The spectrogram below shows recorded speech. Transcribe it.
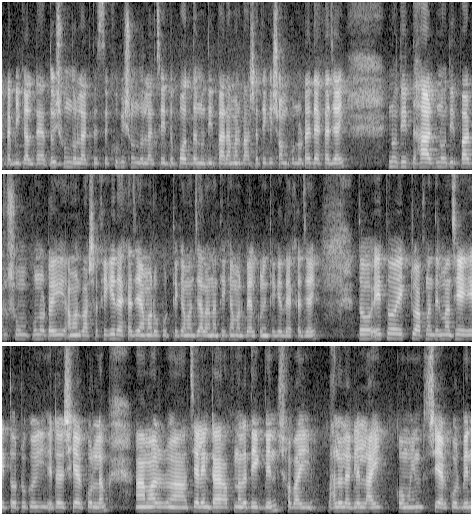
একটা বিকালটা এতই সুন্দর লাগতেছে, খুবই সুন্দর লাগছে। এই তো পদ্মা নদীর পার আমার বাসা থেকে সম্পূর্ণটাই দেখা যায়। নদীর ধার, নদীর পাড় সম্পূর্ণটাই আমার বাসা থেকে দেখা যায়, আমার উপর থেকে, আমার জ্বালানা থেকে, আমার ব্যালকনি থেকে দেখা যায়। তো এই তো একটু আপনাদের মাঝে এতটুকুই এটা শেয়ার করলাম। আমার চ্যানেলটা আপনারা দেখবেন, সবাই ভালো লাগলে লাইক কমেন্ট শেয়ার করবেন,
